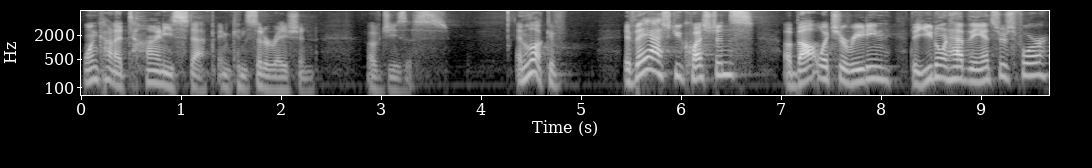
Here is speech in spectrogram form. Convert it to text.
one kind of tiny step in consideration of Jesus. And look, if, if they ask you questions about what you're reading that you don't have the answers for,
